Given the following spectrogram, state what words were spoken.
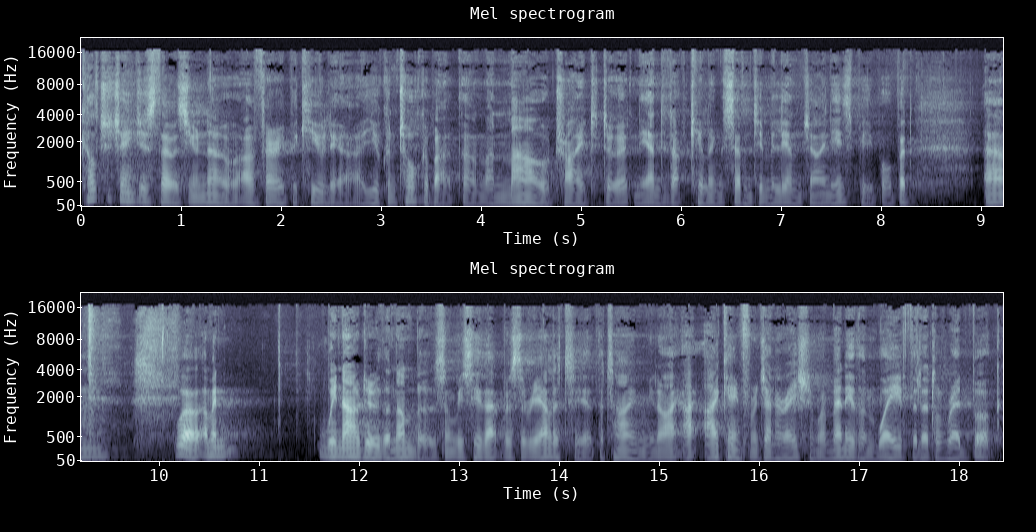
Culture changes, though, as you know, are very peculiar. You can talk about them, and Mao tried to do it, and he ended up killing 70 million Chinese people. But, um, well, I mean, we now do the numbers, and we see that was the reality at the time. You know, I, I, came from a generation where many of them waved the little red book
